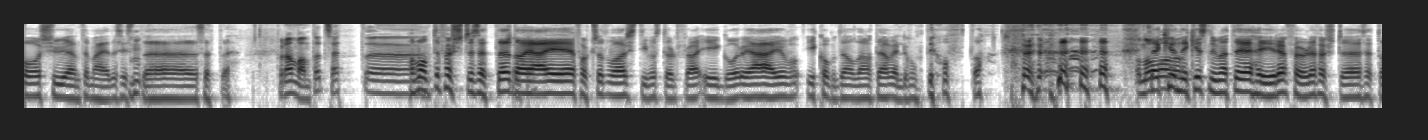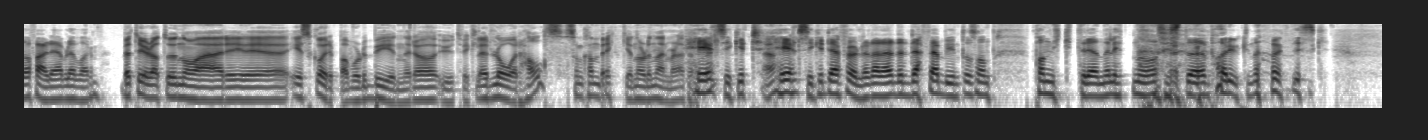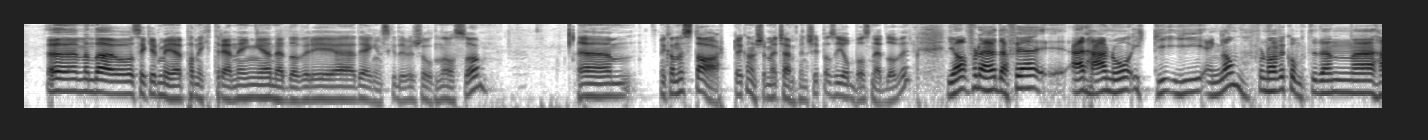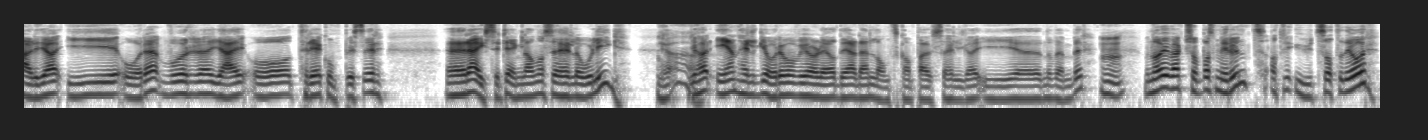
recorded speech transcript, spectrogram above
på 7-1 til meg i det siste mm. settet. For han vant et sett. Uh, han vant det første settet da jeg fortsatt var stiv og støl fra i går. Og jeg er jo i kommet til alderen at jeg har veldig vondt i hofta. nå, så jeg kunne ikke snu meg til høyre før det første settet var ferdig. Jeg ble varm. Betyr det at du nå er i, i skorpa hvor du begynner å utvikle lårhals som kan brekke når du nærmer deg 50? Helt sikkert. Ja. Helt sikkert. Jeg føler det er, det er derfor jeg har begynt å sånn panikktrene litt nå de siste par ukene, faktisk. Uh, men det er jo sikkert mye panikktrening nedover i uh, de engelske divisjonene også. Um, vi kan jo starte kanskje med championship, altså jobbe oss nedover. Ja, for det er jo derfor jeg er her nå, ikke i England. For nå har vi kommet til den eh, helga i året hvor jeg og tre kompiser eh, reiser til England og ser Lower League. Ja. Vi har én helg i året hvor vi gjør det, og det er den landskamppausehelga i november. Mm. Men nå har vi vært såpass mye rundt at vi utsatte det i år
